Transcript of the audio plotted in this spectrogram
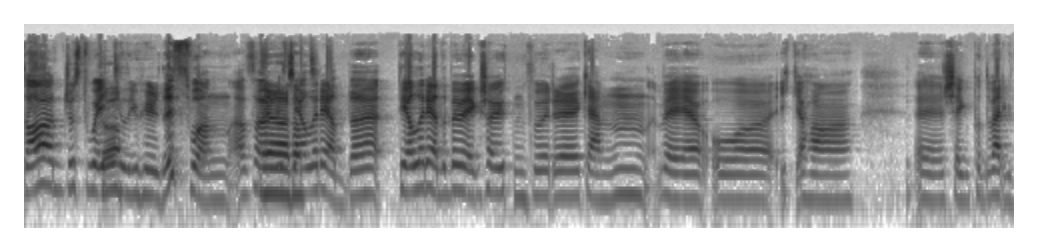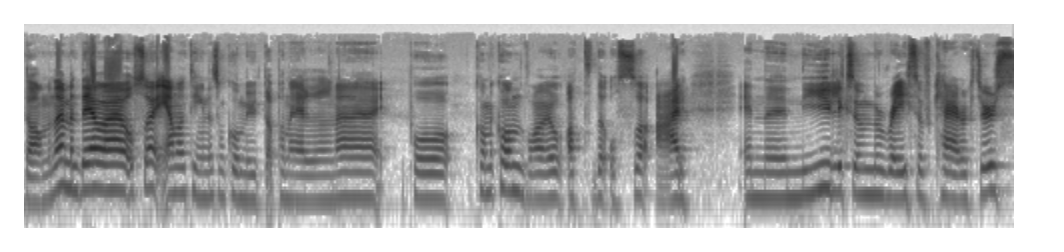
Da just wait Da- till you hear this one. Altså, Ja, hvis de allerede, de allerede beveger seg utenfor uh, canon ved å ikke ha uh, skjegg på dvergdamene. Men det var også en av tingene som kom ut av panelene på Comic-Con, var jo at det også er en eh, ny liksom, race of characters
